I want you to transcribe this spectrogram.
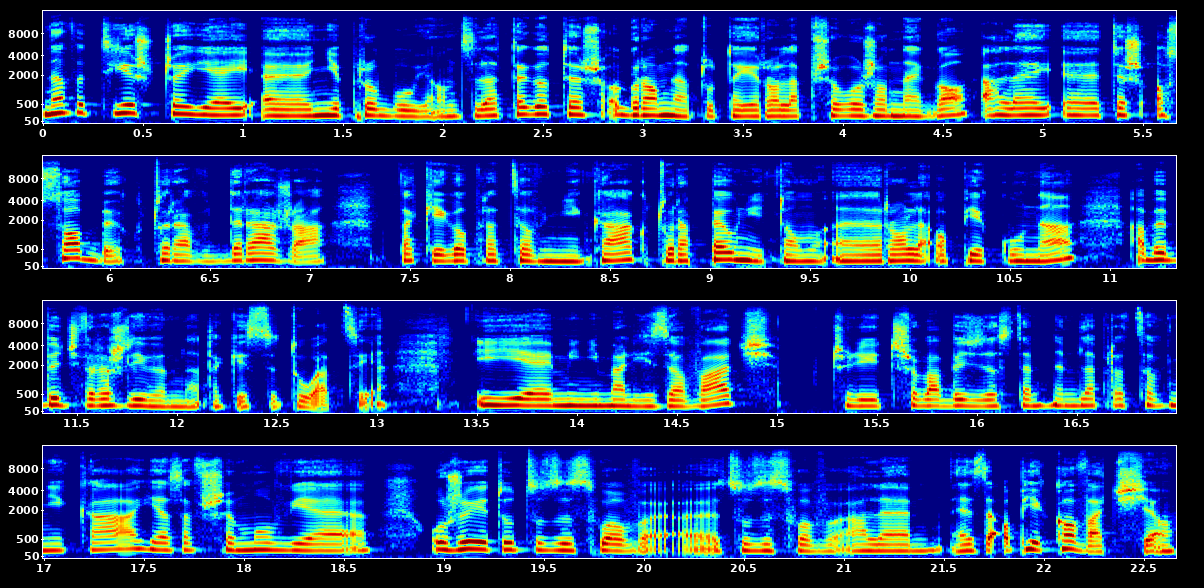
nawet jeszcze jej e, nie próbując. Dlatego też ogromna tutaj rola przełożonego, ale e, też osoby, która wdraża takiego pracownika, która pełni tą e, rolę opiekuna, aby być wrażliwym na takie sytuacje i je minimalizować czyli trzeba być dostępnym dla pracownika. Ja zawsze mówię, użyję tu cudzysłowy, e, cudzysłowy ale zaopiekować się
